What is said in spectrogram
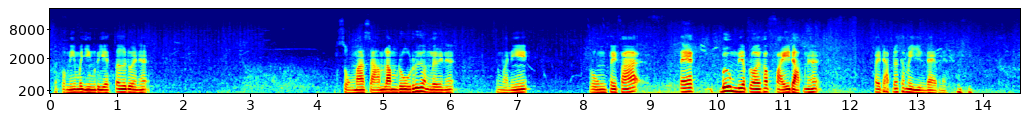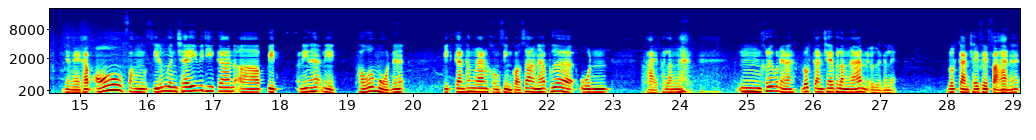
แล้วตรงนี้มายิงรีแอคเตอร์ด้วยนะฮะส่งมาสามลำรู้เรื่องเลยนะจังหวะนี้โรงไฟฟ้าแตกบึ้มเรียบร้อยครับ ไฟดับนะฮะไฟดับแล้วทำไมยิงได้ปะเนี่ยยังไงครับ อ๋อ ฝั่งสีน้ำเงินใช้วิธีการปิด อันนี้นะฮะนี่ power mode นะฮะปิดการทำงานของสิ่งก่อสร้างนะฮะเพื่อโอนถ่ายพลังงาน อืมเขาเรียกว่าไงนะ ลดการใช้พลังงานเออนั่นแหละ ลดการใช้ไฟฟ้านะฮะ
